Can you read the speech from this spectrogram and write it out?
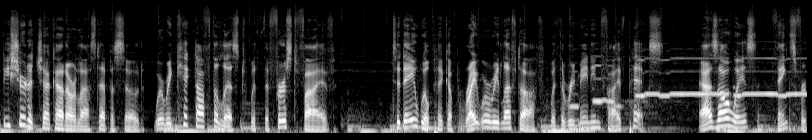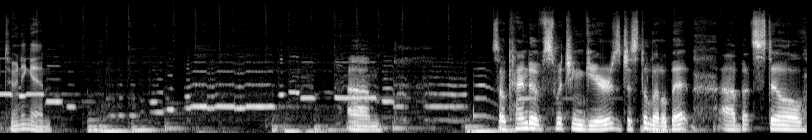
be sure to check out our last episode, where we kicked off the list with the first five. Today we'll pick up right where we left off with the remaining five picks. As always, thanks for tuning in. Um, so kind of switching gears just a little bit, uh, but still,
